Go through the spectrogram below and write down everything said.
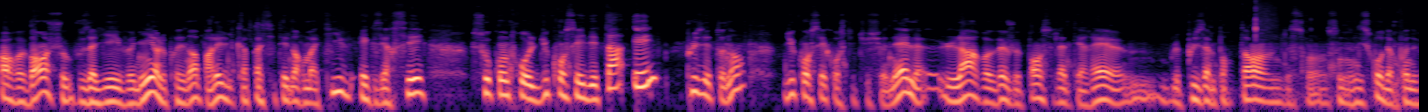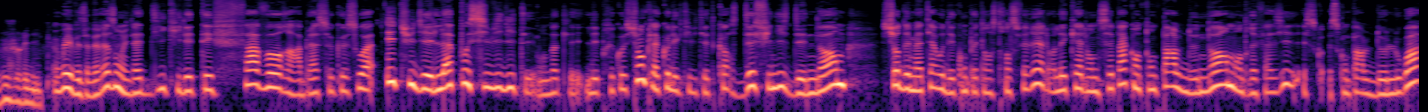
En revanche, vous alliez y venir, le président parlait d'une capacité normative exercée sous contrôle du Conseil d'État et, plus étonnant, du Conseil constitutionnel, là revêt, je pense, l'intérêt euh, le plus important de son, discours d'un point de vue juridique. Oui, vous avez raison. Il a dit qu'il était favorable à ce que soit étudiée la possibilité, on note les, précautions, que la collectivité de Corse définisse des normes sur des matières ou des compétences transférées, alors lesquelles on ne sait pas. Quand on parle de normes, André Fazi, est-ce qu'on parle de loi?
